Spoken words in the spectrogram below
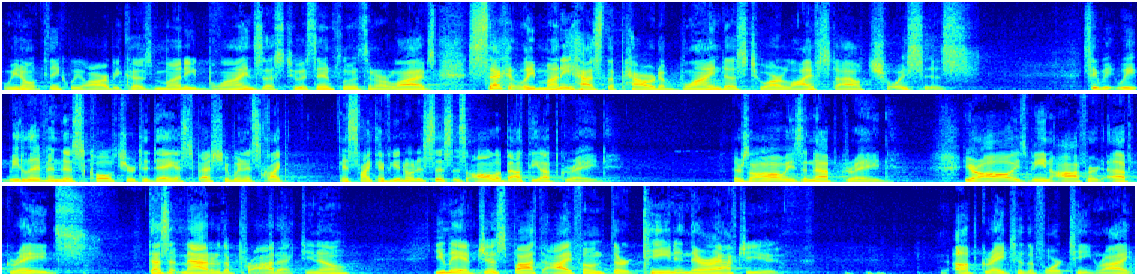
We don't think we are because money blinds us to its influence in our lives. Secondly, money has the power to blind us to our lifestyle choices. See, we, we, we live in this culture today, especially when it's like, it's like, have you noticed this? It's all about the upgrade. There's always an upgrade. You're always being offered upgrades. Doesn't matter the product, you know? You may have just bought the iPhone 13 and they're after you. Upgrade to the 14, right?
